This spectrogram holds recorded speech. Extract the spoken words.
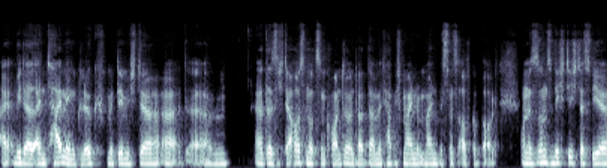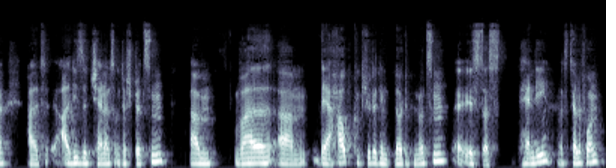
äh, wieder ein Timing-Glück, mit dem ich da, äh, ähm, äh, dass ich da ausnutzen konnte und da, damit habe ich mein, mein Business aufgebaut. Und es ist uns wichtig, dass wir halt all diese Channels unterstützen, ähm, weil ähm, der Hauptcomputer, den Leute benutzen, äh, ist das Handy, das Telefon.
